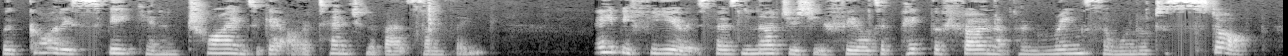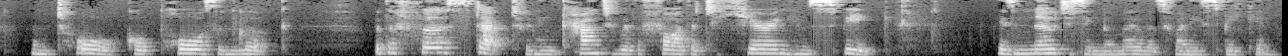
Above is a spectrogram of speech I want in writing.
where God is speaking and trying to get our attention about something. Maybe for you, it's those nudges you feel to pick the phone up and ring someone or to stop and talk or pause and look. But the first step to an encounter with the Father, to hearing Him speak, is noticing the moments when He's speaking.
